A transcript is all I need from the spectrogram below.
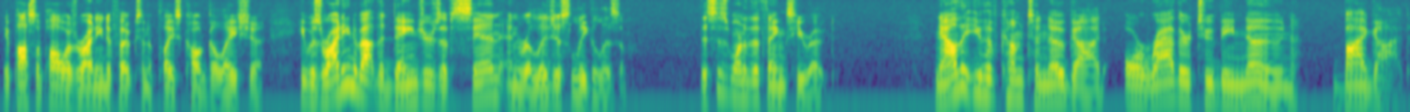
The Apostle Paul was writing to folks in a place called Galatia. He was writing about the dangers of sin and religious legalism. This is one of the things he wrote. Now that you have come to know God, or rather to be known by God.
